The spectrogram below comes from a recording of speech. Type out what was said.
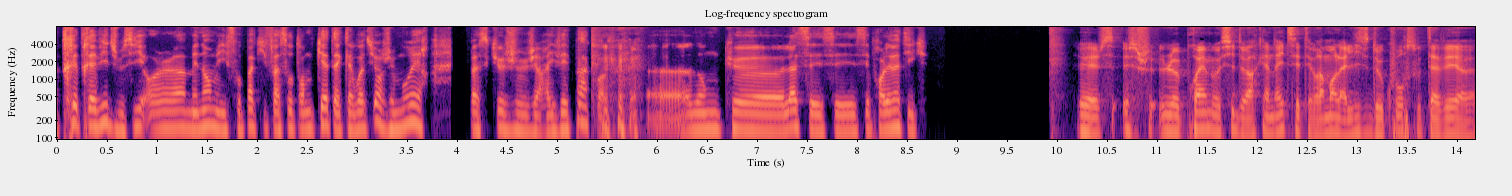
très très vite, je me suis dit, oh là là, mais non, mais il faut pas qu'il fasse autant de quêtes avec la voiture, je vais mourir parce que je j'arrivais pas quoi. donc là, c'est problématique le problème aussi de Arcanite, c'était vraiment la liste de courses où tu avais, euh,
